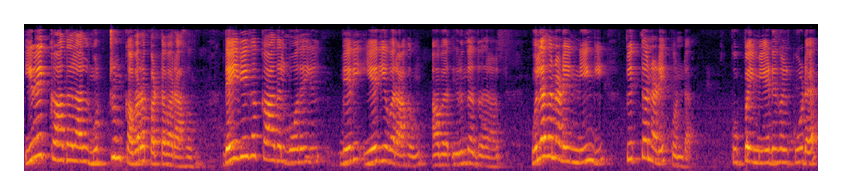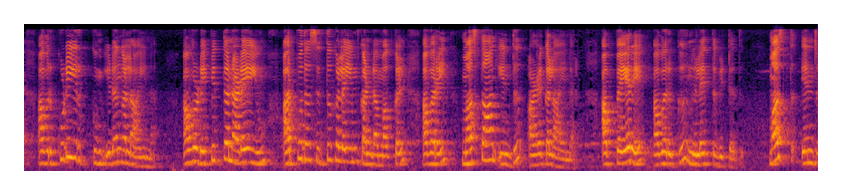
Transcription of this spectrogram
இறை காதலால் முற்றும் கவரப்பட்டவராகவும் தெய்வீக காதல் போதையில் வெறி ஏறியவராகவும் அவர் இருந்ததால் உலக நடை நீங்கி பித்த நடை கொண்டார். குப்பை மேடுகள் கூட அவர் குடியிருக்கும் இடங்களாயின. அவருடைய பித்த நடையையும் அற்புத சித்துகளையும் கண்ட மக்கள் அவரை மஸ்தான் என்று அழைக்கலாயினர். அப்பெயரே அவருக்கு நிலைத்து விட்டது மஸ்த் என்ற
